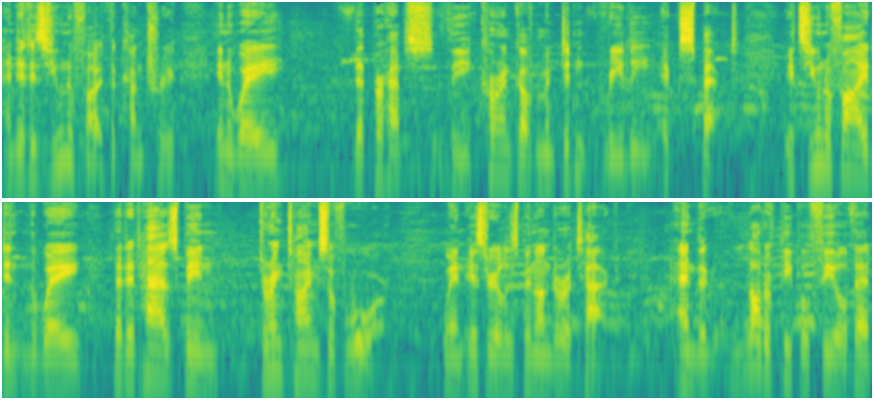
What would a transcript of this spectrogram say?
And it has unified the country in a way that perhaps the current government didn't really expect. It's unified in the way that it has been during times of war when Israel has been under attack. And a lot of people feel that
